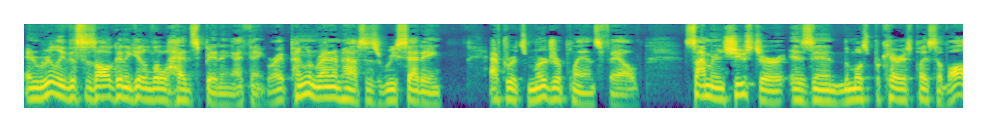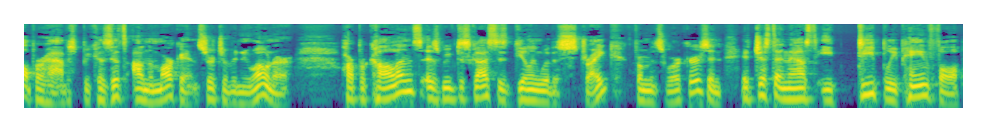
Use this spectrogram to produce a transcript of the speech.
And really, this is all going to get a little head spinning, I think, right? Penguin Random House is resetting after its merger plans failed. Simon and Schuster is in the most precarious place of all, perhaps, because it's on the market in search of a new owner. HarperCollins, as we've discussed, is dealing with a strike from its workers, and it just announced a deeply painful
